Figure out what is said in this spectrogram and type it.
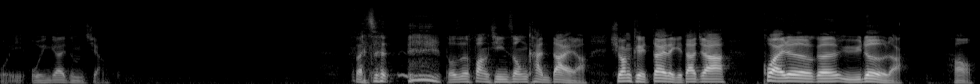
我我应该怎么讲？反正都是放轻松看待啦，希望可以带来给大家快乐跟娱乐啦。好，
